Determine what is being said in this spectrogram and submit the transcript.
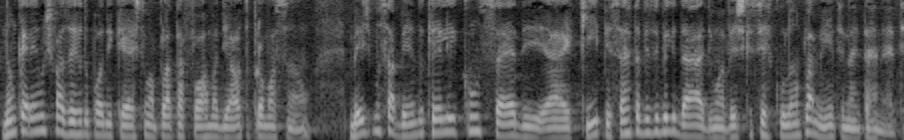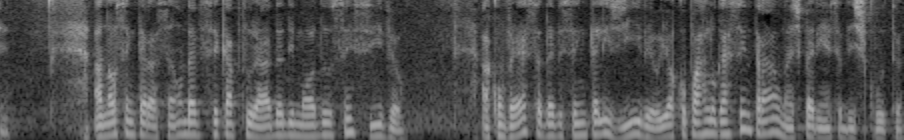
Não queremos fazer do podcast uma plataforma de autopromoção, mesmo sabendo que ele concede à equipe certa visibilidade, uma vez que circula amplamente na internet. A nossa interação deve ser capturada de modo sensível. A conversa deve ser inteligível e ocupar lugar central na experiência de escuta.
